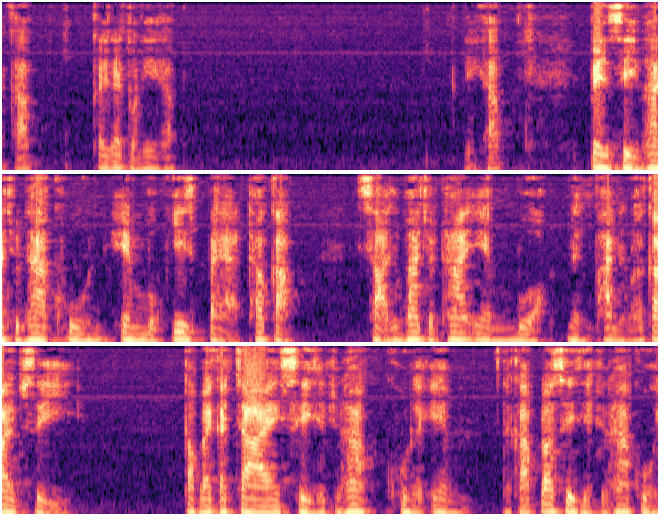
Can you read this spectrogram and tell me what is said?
นะครับ ก็ได้ตัวนี้ครับ นี่ครับ เป็น 45.5 คูณ m บวก 28 เท่ากับ 35.5 m บวก1,194 ต่อไปกระจาย 40.5 คูณกับ m นะครับ แล้ว 40.5 คูณ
